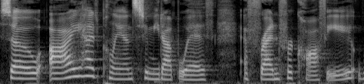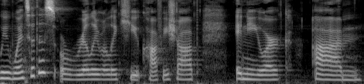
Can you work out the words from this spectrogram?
So I had plans to meet up with a friend for coffee. We went to this really, really cute coffee shop in New York. Um,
